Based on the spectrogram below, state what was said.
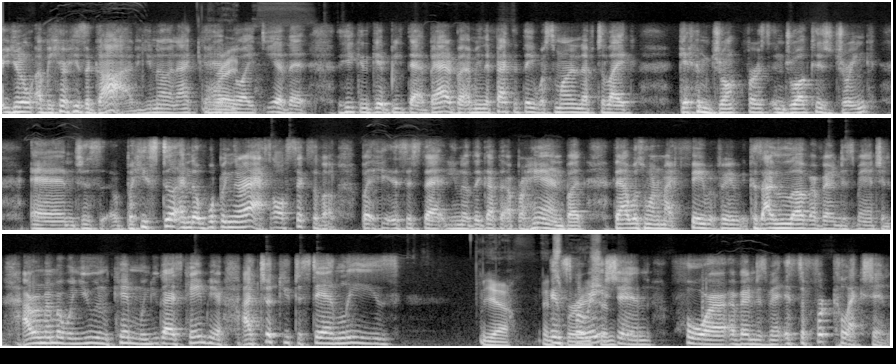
you know, I mean, here he's a god, you know, and I had Right. no idea that he could get beat that bad. But I mean, the fact that they were smart enough to like get him drunk first and drugged his drink. And just, but he still ended up whooping their ass, all six of them. But he, it's just that you know they got the upper hand. But that was one of my favorite, favorite because I love Avengers Mansion. I remember when you and Kim, when you guys came here, I took you to Stan Lee's Yeah. Inspiration. inspiration for Avengers Man. It's the Frick collection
